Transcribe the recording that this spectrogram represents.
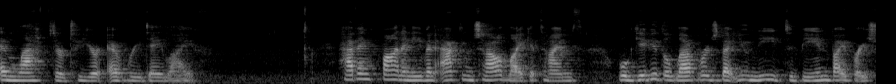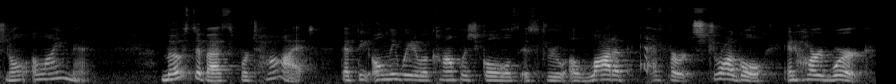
and laughter to your everyday life. Having fun and even acting childlike at times will give you the leverage that you need to be in vibrational alignment. Most of us were taught that the only way to accomplish goals is through a lot of effort, struggle, and hard work.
